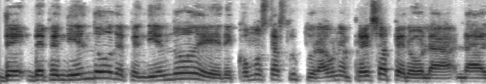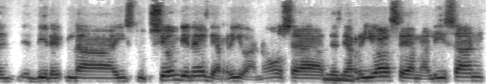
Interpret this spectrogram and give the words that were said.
dependiendo dependiendo de, cómo está estructurada una empresa, pero la, la, instrucción viene desde arriba, ¿no? O sea, desde arriba se analizan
